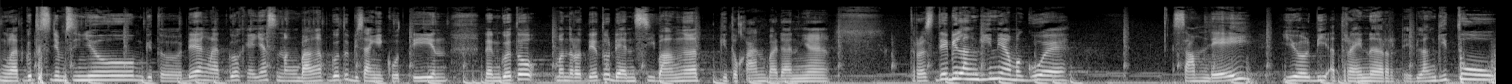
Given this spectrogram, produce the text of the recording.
ngeliat gue tuh senyum-senyum gitu. Dia ngeliat gue kayaknya seneng banget gue tuh bisa ngikutin. Dan gue tuh menurut dia tuh dancey banget gitu kan badannya. Terus dia bilang gini sama gue someday you'll be a trainer. Dia bilang gitu.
